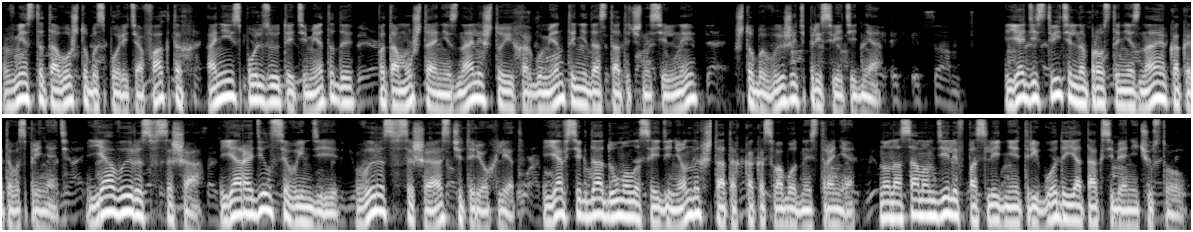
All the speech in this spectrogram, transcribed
Вместо того, чтобы спорить о фактах, они используют эти методы, потому что они знали, что их аргументы недостаточно сильны, чтобы выжить при свете дня. Я действительно просто не знаю, как это воспринять. Я вырос в США. Я родился в Индии, вырос в США с четырех лет. Я всегда думал о Соединенных Штатах как о свободной стране, но на самом деле в последние три года я так себя не чувствовал.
